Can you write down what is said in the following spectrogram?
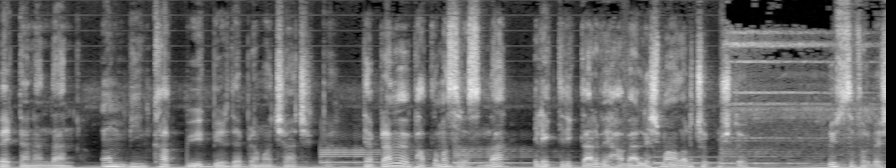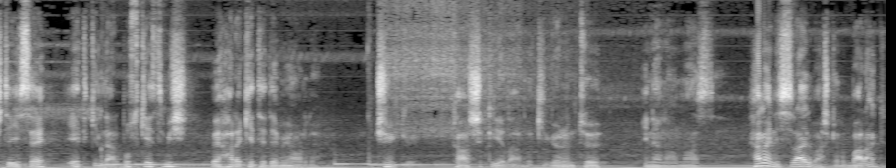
beklenenden 10 bin kat büyük bir deprem açığa çıktı. Deprem ve patlama sırasında elektrikler ve haberleşme ağları çökmüştü. 3.05'te ise yetkililer buz kesmiş ve hareket edemiyordu. Çünkü karşı kıyılardaki görüntü inanılmazdı. Hemen İsrail Başkanı Barak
